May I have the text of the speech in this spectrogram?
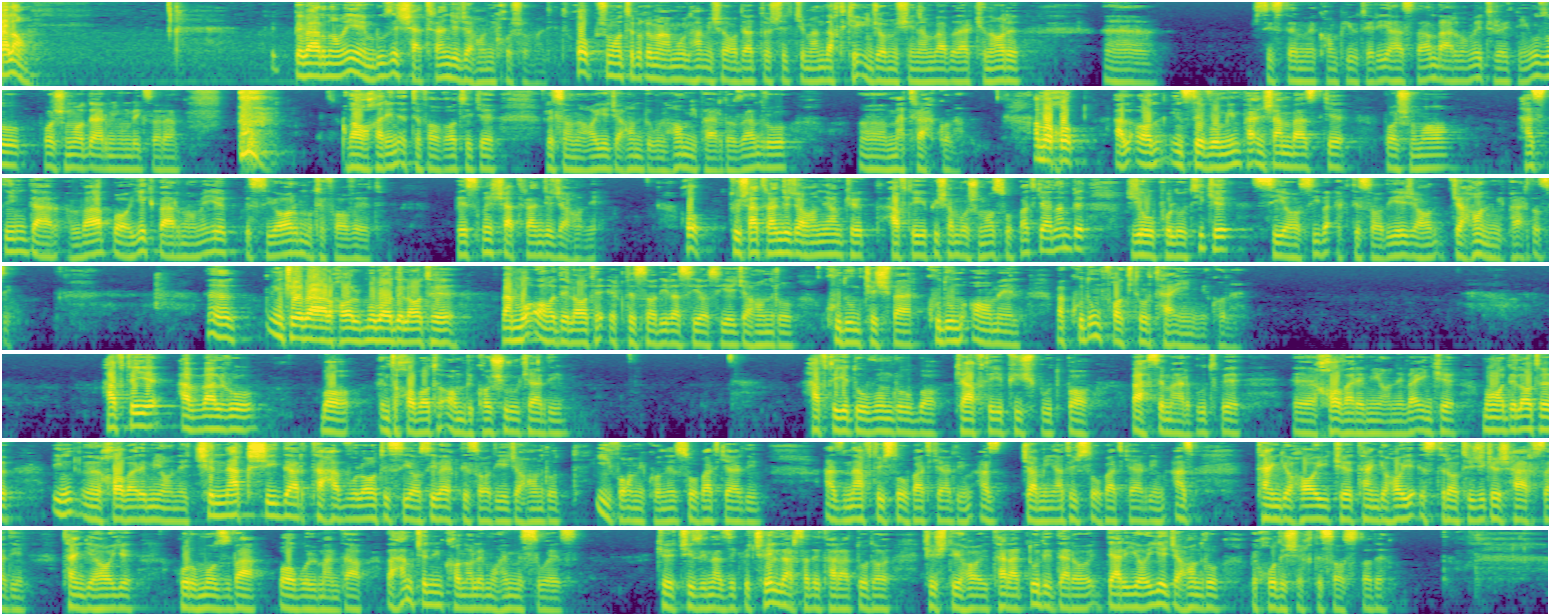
سلام. به برنامه امروز شطرنج جهانی خوش آمدید. خب شما طبق معمول همیشه عادت داشتید که من وقتی که اینجا میشینم و در کنار سیستم کامپیوتری هستم برنامه ترید نیوز رو با شما در میون بگذارم. و آخرین اتفاقاتی که رسانه های جهان به اونها می‌پردازند رو مطرح کنم. اما خب الان این سومین پنجشنبه است که با شما هستیم در و با یک برنامه بسیار متفاوت به اسم شطرنج جهانی. خب تو شطرنج جهانی هم که هفته پیش هم با شما صحبت کردم به ژئوپلیتیک سیاسی و اقتصادی جهان, جهان می‌پردازیم. اینکه به هر حال مبادلات و معادلات اقتصادی و سیاسی جهان رو کدوم کشور کدوم عامل و کدوم فاکتور تعیین می‌کنه. هفته اول رو با انتخابات آمریکا شروع کردیم. هفته دوم رو با که هفته پیش بود با بحث مربوط به خاور میانه و اینکه معادلات این خاور میانه چه نقشی در تحولات سیاسی و اقتصادی جهان رو ایفا می‌کنه صحبت کردیم. از نفتش صحبت کردیم از جمعیتش صحبت کردیم از تنگه هایی که تنگه های استراتژیکش حرف زدیم. تنگه های هرمز و باب المندب و همچنین کانال مهم سوئز که چیزی نزدیک به 40 درصد تردد کشتی های تردد دریایی جهان رو به خودش اختصاص داده.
